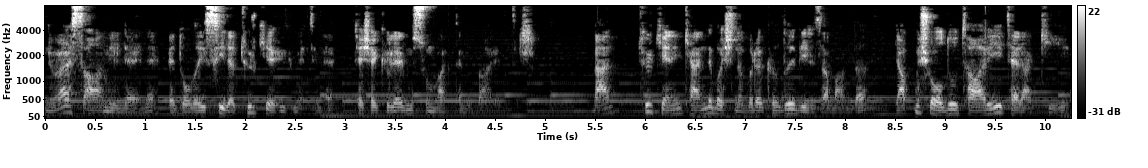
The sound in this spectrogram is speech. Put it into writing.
üniversite amirlerine ve dolayısıyla Türkiye hükümetine teşekkürlerimi sunmaktan ibarettir. Ben, Türkiye'nin kendi başına bırakıldığı bir zamanda yapmış olduğu tarihi terakkiyi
